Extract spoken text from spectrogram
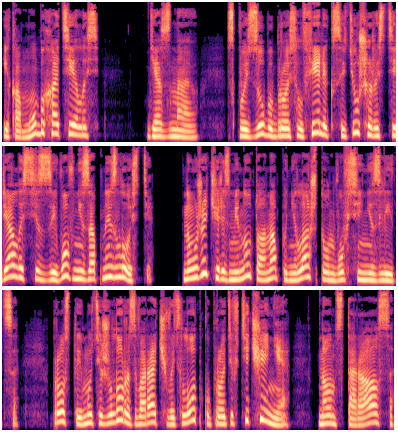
И кому бы хотелось? Я знаю. Сквозь зубы бросил Феликс, и Тюша растерялась из-за его внезапной злости. Но уже через минуту она поняла, что он вовсе не злится. Просто ему тяжело разворачивать лодку против течения. Но он старался,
